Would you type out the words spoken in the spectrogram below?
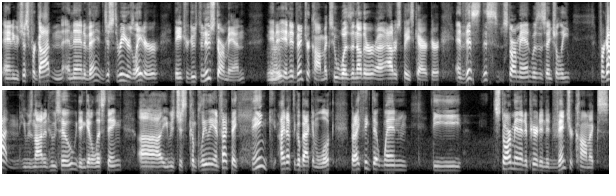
and he was just forgotten. And then event, just three years later, they introduced a new Starman. In, Mm-hmm. in Adventure Comics, who was another uh, outer space character, and this this Starman was essentially forgotten. He was not in Who's Who. We didn't get a listing. Uh, he was just completely. In fact, I think I'd have to go back and look, but I think that when the Starman that appeared in Adventure Comics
